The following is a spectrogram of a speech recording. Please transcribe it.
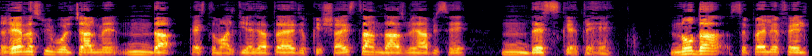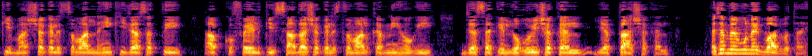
غیر رسمی بول چال میں ندا کا استعمال کیا جاتا ہے جبکہ شائستہ انداز میں آپ اسے دس کہتے ہیں۔ نو دا سے پہلے فیل کی ما شکل استعمال نہیں کی جا سکتی۔ آپ کو فیل کی سادہ شکل استعمال کرنی ہوگی جیسا کہ لغوی شکل یا تا شکل۔ اچھا میں انہیں ایک بات بتائیں۔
